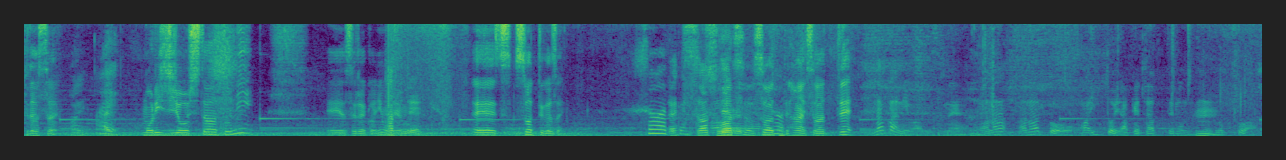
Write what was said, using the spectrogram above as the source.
ください。はい。はい。盛り地をした後に、えー安らかにお立って。眠りえーす座ってください。座って。え座って。座って。座って。はい座って。中にはですね、うん。穴穴と、まあ、1頭焼けちゃってるんですけど、うん。6頭あって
